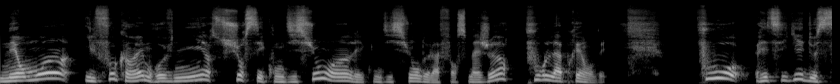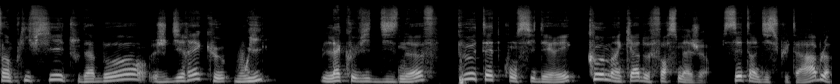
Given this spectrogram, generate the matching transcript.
Néanmoins, il faut quand même revenir sur ces conditions, hein, les conditions de la force majeure, pour l'appréhender. Pour essayer de simplifier tout d'abord, je dirais que oui, la Covid-19 peut être considérée comme un cas de force majeure. C'est indiscutable.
